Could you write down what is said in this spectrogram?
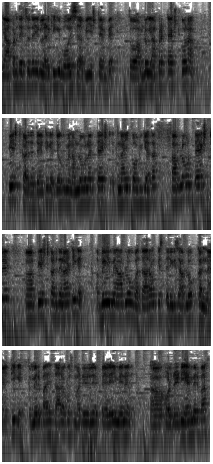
यहाँ पर देख सकते हो, एक लड़की की वॉइस है अभी इस टाइम पे तो हम लोग यहाँ पर टेक्स्ट को ना पेस्ट कर देते हैं, ठीक है? जो कि मैंने हम लोगों ने टेक्स्ट इतना ही कॉपी किया था। तो आप लोगों को टेक्स्ट पेस्ट कर देना है ठीक है? अभी मैं आप लोगों को बता रहा हूँ किस तरीके से आप लोग करना है, ठीक है? तो मेरे पास ये सारा कुछ मटेरियल पहले ही मैंने ऑलरेडी है मेरे पास।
